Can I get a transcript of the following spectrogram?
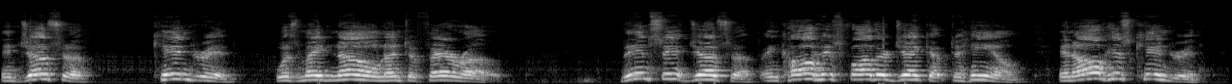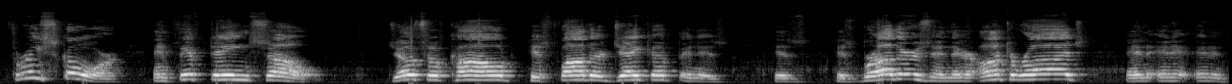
And Joseph, kindred, was made known unto Pharaoh. Then sent Joseph and called his father Jacob to him and all his kindred, three score and fifteen soul. Joseph called his father Jacob and his his his brothers and their entourage, and and, and in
